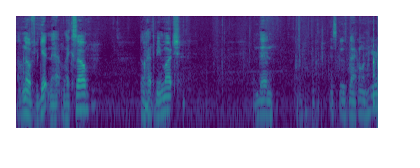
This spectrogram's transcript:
I don't know if you're getting that, like so. Don't have to be much. And then this goes back on here.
